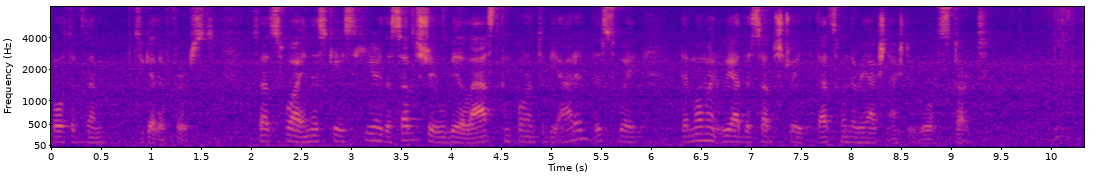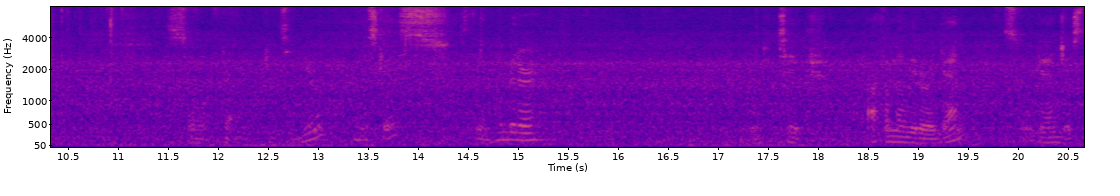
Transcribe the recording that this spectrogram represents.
both of them together first. So that's why in this case here, the substrate will be the last component to be added. This way, the moment we add the substrate, that's when the reaction actually will start. So again, PTU in this case, it's the inhibitor. We're to take half a milliliter again. So again, just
